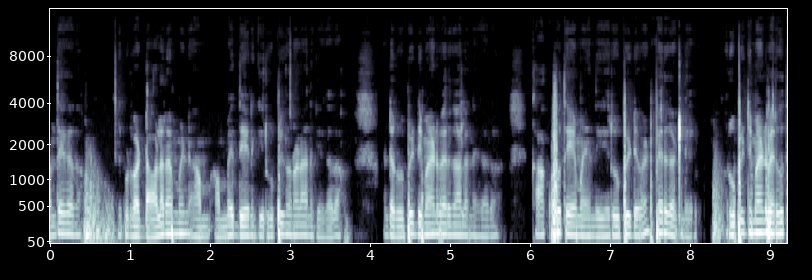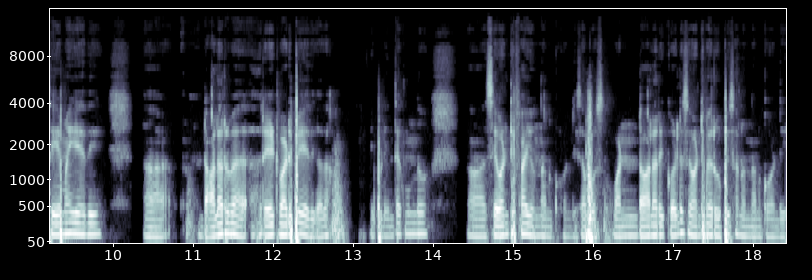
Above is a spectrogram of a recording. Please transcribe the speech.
అంతే కదా. ఇప్పుడు వాడు డాలర్ అమ్మే అమ్మేది దేనికి? రూపీ కొనడానికే కదా. అంటే రూపీ డిమాండ్ పెరగాలనే కదా. కాకపోతే ఏమైంది? రూపీ డిమాండ్ పెరగట్లేదు. రూపీ డిమాండ్ పెరిగితే ఏమయ్యేది? డాలర్ రేట్ పడిపోయేది కదా. ఇప్పుడు ఇంతకుముందు సెవెంటీ ఫైవ్ ఉందనుకోండి suppose one dollar equal to seventy five rupees అని ఉందనుకోండి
